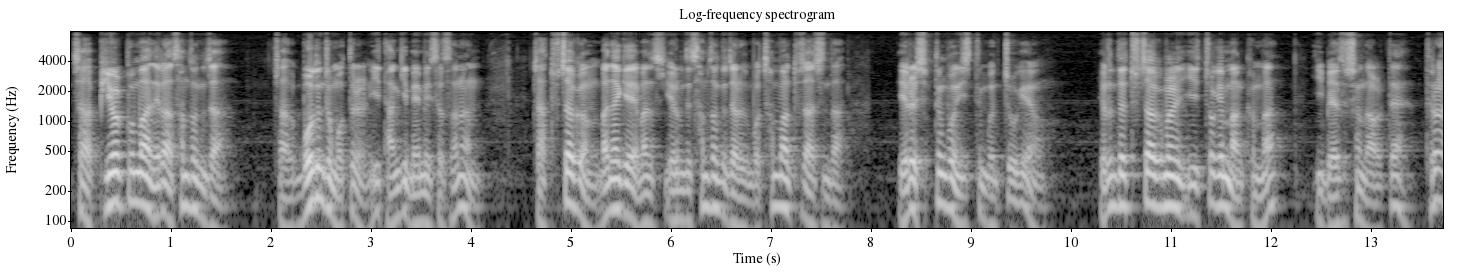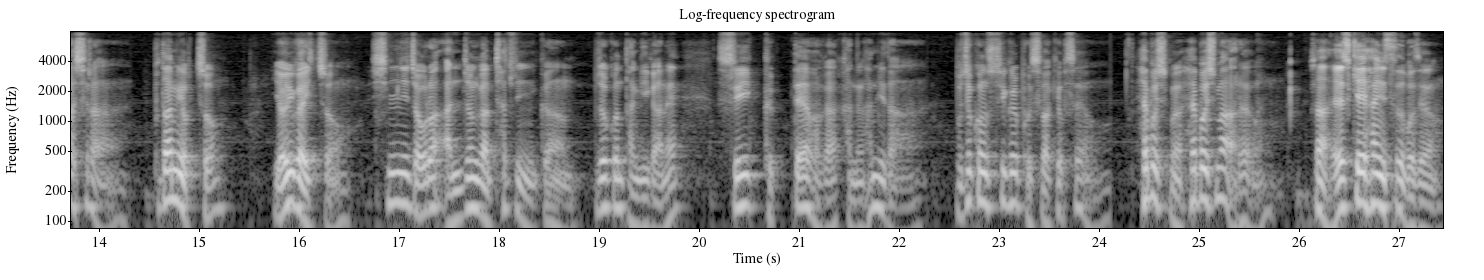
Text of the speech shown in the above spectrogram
자, 비올뿐만 아니라 삼성전자. 자, 모든 종목들 이 단기 매매에 있어서는 자, 투자금 만약에 만- 여러분들 삼성전자로 뭐 천만 원 투자하신다. 얘를 10등분, 20등분 쪼개요. 여러분들 투자금을 이 쪼갠 만큼만 이 매수 시장 나올 때 들어가시라. 부담이 없죠. 여유가 있죠. 심리적으로 안정감 찾으니까 무조건 단기간에 수익 극대화가 가능합니다. 무조건 수익을 볼 수밖에 없어요. 해보시면 해보시면 알아요. 자, SK 하이닉스도 보세요.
